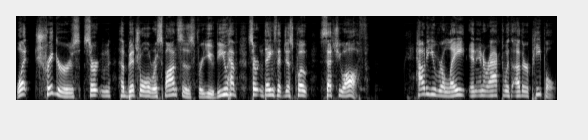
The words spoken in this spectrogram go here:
What triggers certain habitual responses for you? Do you have certain things that just quote set you off? How do you relate and interact with other people?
